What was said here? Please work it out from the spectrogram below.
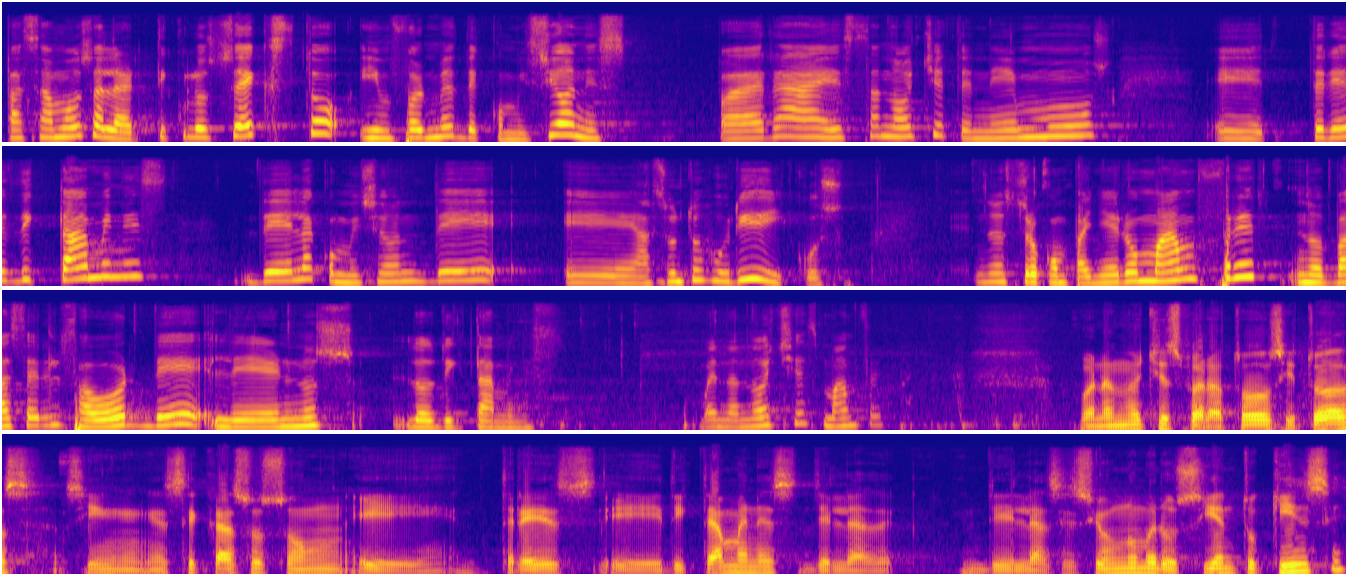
Pasamos al artículo sexto, informes de comisiones. Para esta noche tenemos eh, tres dictámenes de la Comisión de eh, Asuntos Jurídicos. Nuestro compañero Manfred nos va a hacer el favor de leernos los dictámenes. Buenas noches, Manfred. Buenas noches para todos y todas. Sí, en este caso son eh, tres eh, dictámenes de la, de la sesión número 115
